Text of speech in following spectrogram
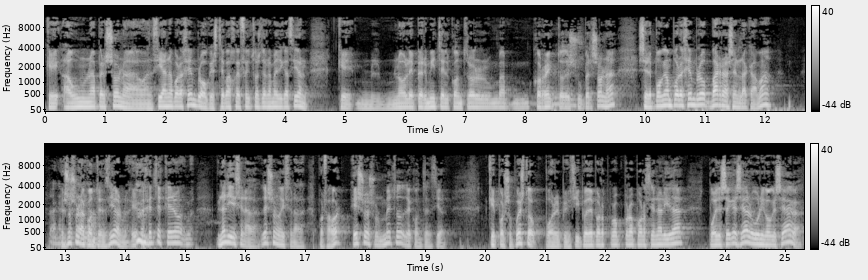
que a una persona anciana, por ejemplo, o que esté bajo efectos de la medicación que mm, no le permite el control mm, correcto de su persona, se le pongan, por ejemplo, barras en la cama. Eso es una contención. La gente es que no, nadie dice nada, de eso no dice nada. Por favor, eso es un método de contención. Que, por supuesto, por el principio de pro- pro- proporcionalidad, puede ser que sea lo único que se haga.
